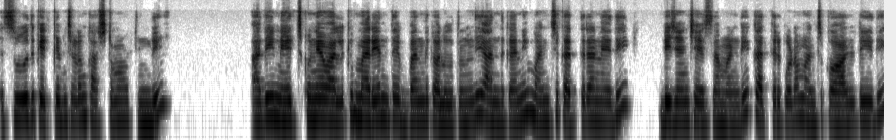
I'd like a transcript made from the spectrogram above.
సూదికి ఎక్కించడం కష్టమవుతుంది. అది నేర్చుకునే వాళ్ళకి మరింత ఇబ్బంది కలుగుతుంది. అందుకని మంచి కత్తెర అనేది డిజైన్ చేసామండి కత్తెర కూడా మంచి క్వాలిటీది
